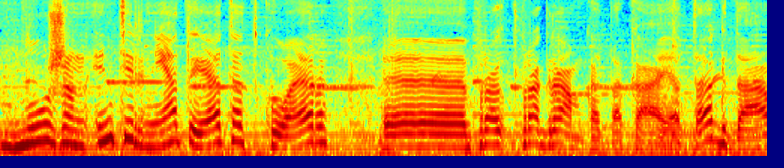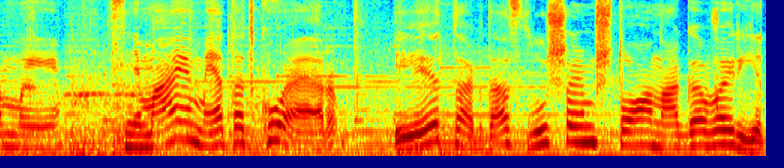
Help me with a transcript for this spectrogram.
нужен интернет и этот QR, э, про- программка такая. Тогда мы снимаем этот QR и тогда слушаем, что она говорит.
